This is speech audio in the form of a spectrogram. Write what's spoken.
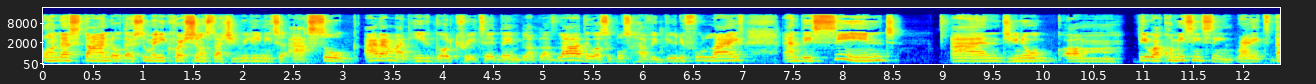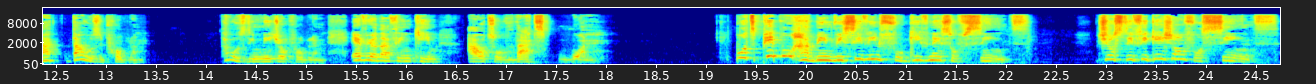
understand or there's so many questions that you really need to ask. So adam and eve god created them blah blah blah. They were supposed to have a beautiful life. And they sinned. And you know um they were committing sin right? That that was the problem. That was the major problem. Every other thing came out of that one. But people have been receiving forgiveness of sins, justification for sins.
